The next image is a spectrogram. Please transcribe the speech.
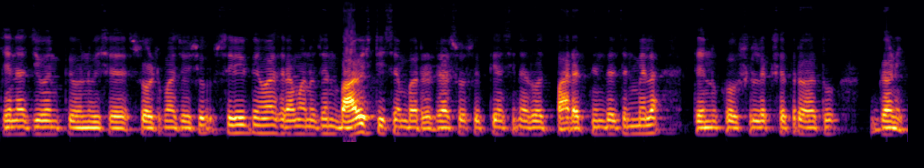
જેના જીવન કવન વિશે શોર્ટમાં જોઈશું. શ્રીનિવાસ રામાનુજન બાવીસ ડિસેમ્બર અઢારસો સિત્યાસીના રોજ ભારતની અંદર જન્મેલા. તેનું કૌશલ્ય ક્ષેત્ર હતું ગણિત.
